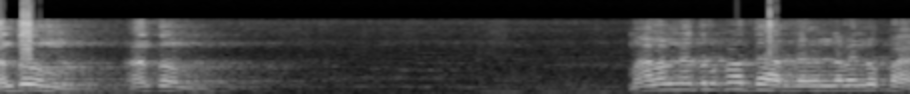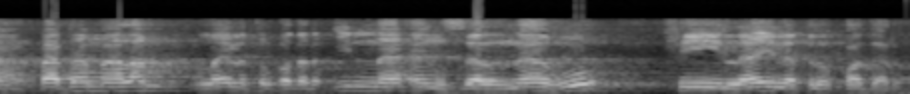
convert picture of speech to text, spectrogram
Antum. Antum. Malam Lailatul Qadar jangan sampai lupa. Pada malam Lailatul Qadar. Inna anzalnahu fi Lailatul Qadar.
